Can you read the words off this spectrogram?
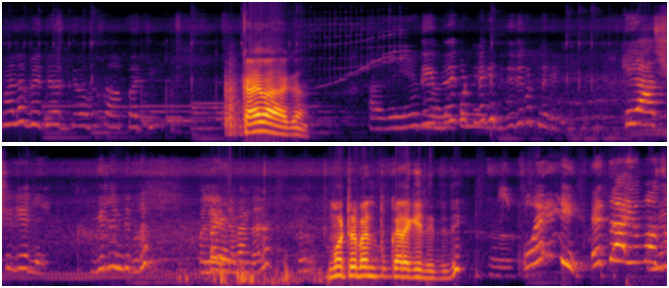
मला भीती वाटते बाबा सापाची. काय बा ग? दीदी कुठनं गेली? दीदी कुठनं गेली? हे अशी गेले. गेली ना तिकडं? मोटर बंद करा गेली हे बाबा.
